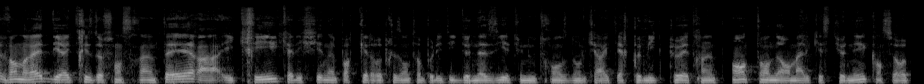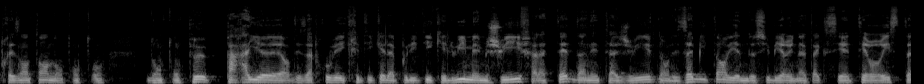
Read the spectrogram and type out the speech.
Van Red, directrice de France Inter, a écrit qualifier n'importe quel représentant politique de nazi est une outrance dont le caractère comique peut être en temps normal questionné quand ce représentant dont on dont on peut par ailleurs désapprouver et critiquer la politique est lui-même juif, à la tête d'un État juif, dont les habitants viennent de subir une attaque terroriste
